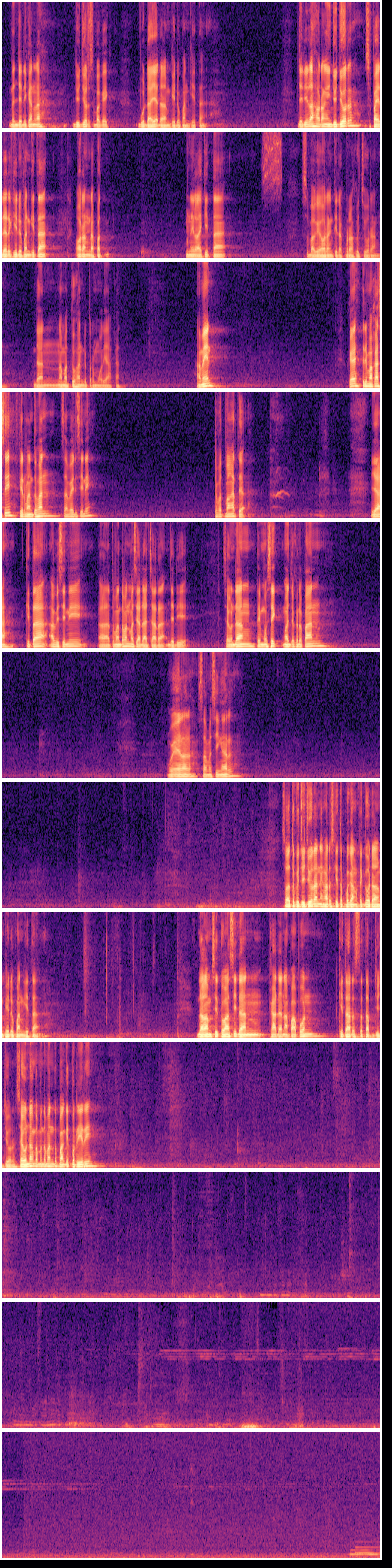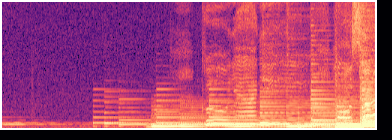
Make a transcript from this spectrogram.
Dan jadikanlah jujur sebagai budaya dalam kehidupan kita. Jadilah orang yang jujur supaya dari kehidupan kita orang dapat menilai kita sebagai orang yang tidak berlaku curang dan nama Tuhan dipermuliakan. Amin. Oke, terima kasih firman Tuhan sampai di sini. Cepat banget ya. ya, kita habis ini eh, teman-teman masih ada acara. Jadi saya undang tim musik maju ke depan. WL sama Singar. Suatu kejujuran yang harus kita pegang teguh dalam kehidupan kita. Dalam situasi dan keadaan apa pun, kita harus tetap jujur. Saya undang teman-teman untuk bangkit berdiri. Kepada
